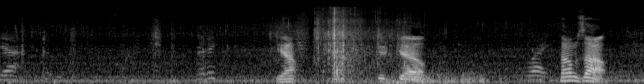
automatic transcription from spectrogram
Yeah. Ready? Yeah. Good girl. Right. Thumbs up.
